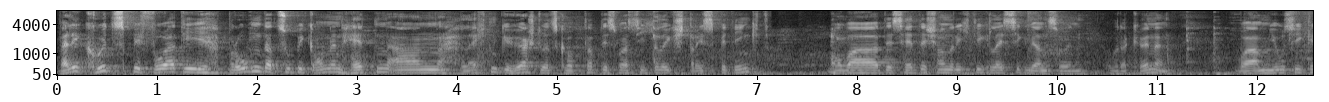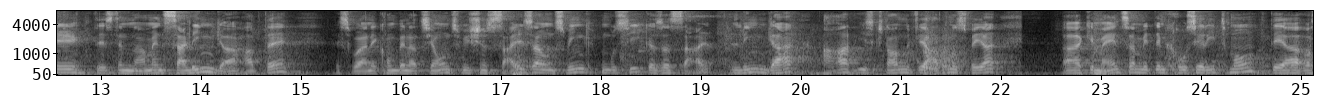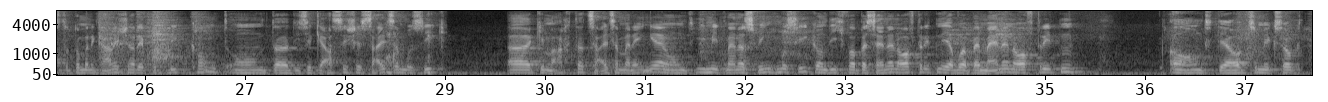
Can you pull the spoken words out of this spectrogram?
Weil ich kurz bevor die Proben dazu begonnen hätten, einen leichten Gehörsturz gehabt habe. Das war sicherlich stressbedingt, aber das hätte schon richtig lässig werden sollen oder können. War ein Musical, das den Namen Salinga hatte. Es war eine Kombination zwischen Salsa und Swing-Musik, also Salinga, A ist gestanden für Atmosphäre, äh, gemeinsam mit dem José Ritmo, der aus der Dominikanischen Republik kommt und äh, diese klassische Salsa-Musik äh, gemacht hat, Salsa Merengue und ich mit meiner Swing-Musik und ich war bei seinen Auftritten, er war bei meinen Auftritten und der hat zu mir gesagt,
